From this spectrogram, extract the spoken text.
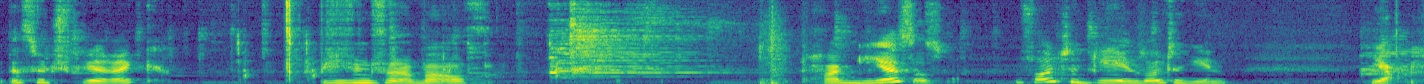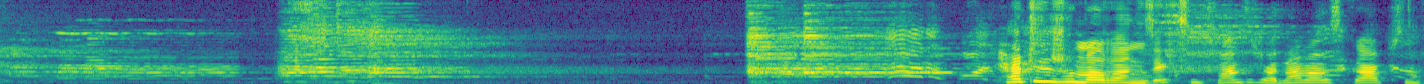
das wird schwierig. Bin ich auf jeden Fall aber auch. Pagiers? Also, sollte gehen, sollte gehen. Ja. Ich hatte schon mal Rang 26, weil damals gab es noch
